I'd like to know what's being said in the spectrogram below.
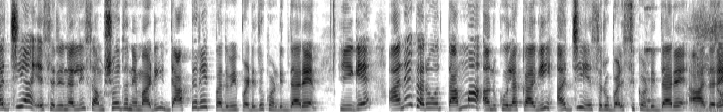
ಅಜ್ಜಿಯ ಹೆಸರಿನಲ್ಲಿ ಸಂಶೋಧನೆ ಮಾಡಿ ಡಾಕ್ಟರೇಟ್ ಪದವಿ ಪಡೆದುಕೊಂಡಿದ್ದಾರೆ. ಹೀಗೆ ಅನೇಕರು ತಮ್ಮ ಅನುಕೂಲಕ್ಕಾಗಿ ಅಜ್ಜಿ ಹೆಸರು ಬಳಸಿಕೊಂಡಿದ್ದಾರೆ. ಆದರೆ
